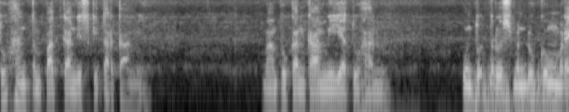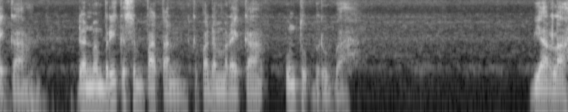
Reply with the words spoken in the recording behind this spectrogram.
Tuhan tempatkan di sekitar kami Mampukan kami ya Tuhan untuk terus mendukung mereka dan memberi kesempatan kepada mereka untuk berubah. Biarlah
